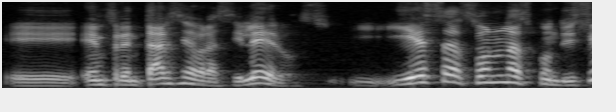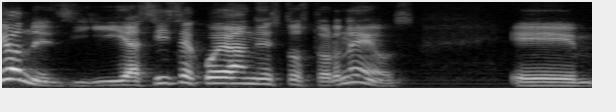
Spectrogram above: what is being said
eh, enfrentarse a brasileros. Y, esas son las condiciones y así se juegan estos torneos. Eh,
